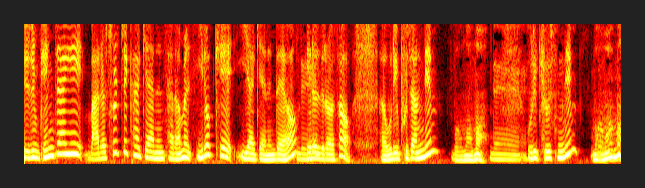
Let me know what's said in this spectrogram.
요즘 굉장히 말을 솔직하게 하는 사람을 이렇게 이야기하는데요. 네. 예를 들어서 아, 우리 부장님 뭐뭐뭐. 네. 우리 교수님 뭐뭐뭐.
